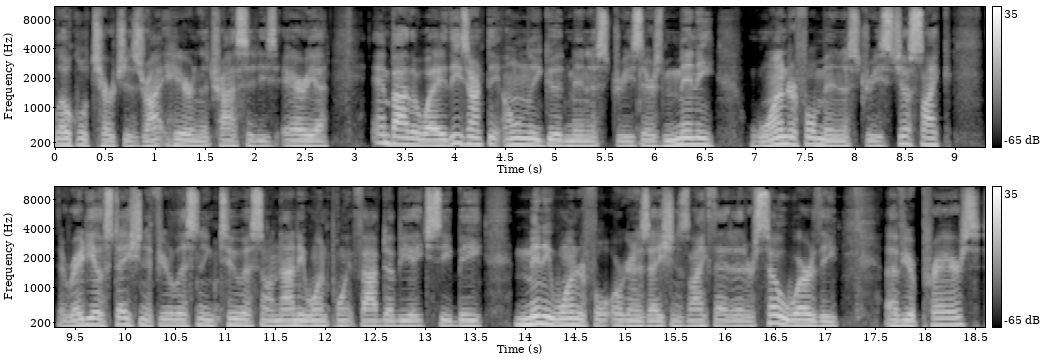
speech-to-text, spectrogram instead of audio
local churches right here in the Tri Cities area and by the way, these aren't the only good ministries. There's many wonderful ministries, just like the radio station, if you're listening to us on 91.5 WHCB, many wonderful organizations like that that are so worthy of your prayers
